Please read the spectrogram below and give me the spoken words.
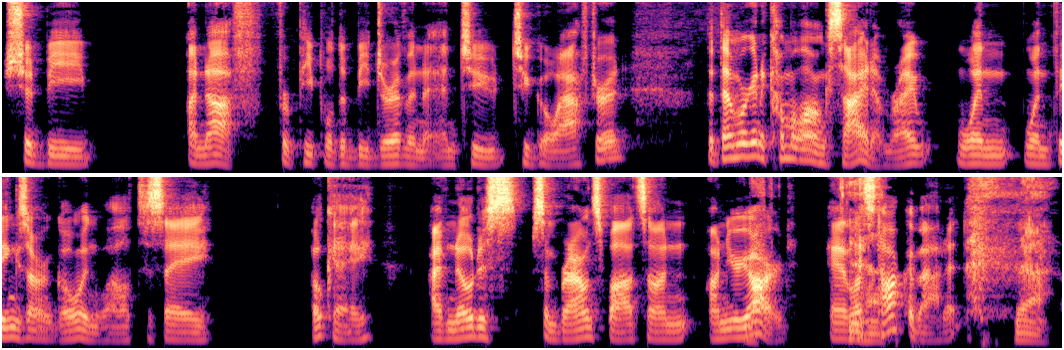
should be enough for people to be driven and to to go after it. But then we're going to come alongside them right? When when things aren't going well to say okay i've noticed some brown spots on on your yard and let's talk about it Yeah.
